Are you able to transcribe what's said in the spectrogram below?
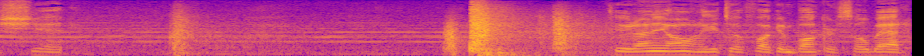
Shit. Dude, I know I want to get to a fucking bunker so bad.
